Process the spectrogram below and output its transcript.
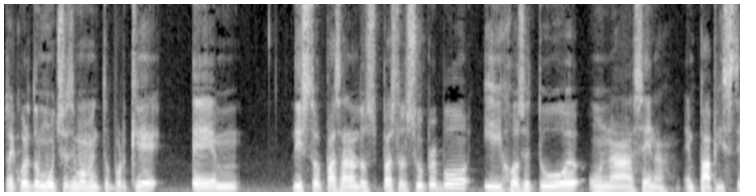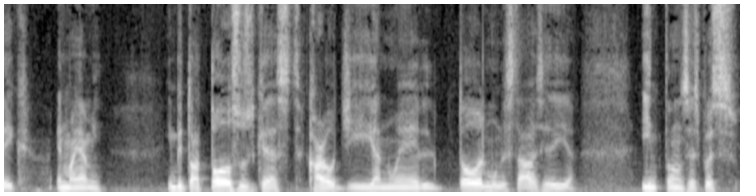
Recuerdo mucho ese momento porque, em, listo, pasaron los, pasó el Super Bowl y José tuvo una cena en Papi Steak en Miami. Invitó a todos sus guests, Carol G, Anuel, todo el mundo estaba ese día. Y entonces, pues,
